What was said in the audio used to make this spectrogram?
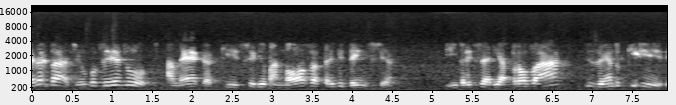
É verdade. O governo alega que seria uma nova previdência e precisaria aprovar dizendo que,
